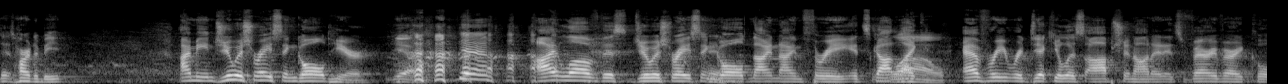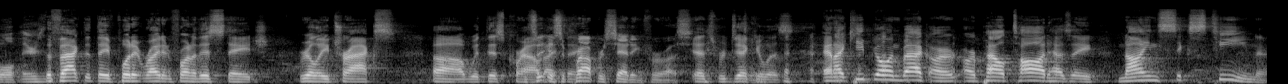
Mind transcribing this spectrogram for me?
It's hard to beat. I mean, Jewish Racing Gold here. Yeah. Yeah. I love this Jewish Racing Gold 993. It's got Wow. like every ridiculous option on it. It's very, very cool. There's- the fact that they've put it right in front of this stage really tracks uh, with this crowd. It's, a, it's a proper setting for us. It's ridiculous. and I keep going back. Our, our pal Todd has a 916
